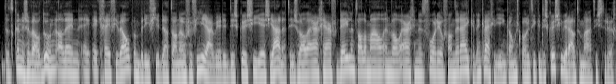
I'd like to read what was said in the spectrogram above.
dat kunnen ze wel doen. Alleen ik, geef je wel op een briefje dat dan over vier jaar weer de discussie is. Ja, dat is wel erg herverdelend allemaal en wel erg in het voordeel van de rijken. Dan krijg je die inkomenspolitieke discussie weer automatisch terug.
